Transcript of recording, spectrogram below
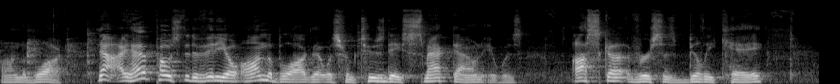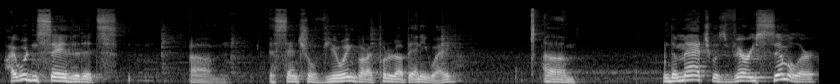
On the blog. Now, I have posted a video on the blog that was from Tuesday's SmackDown. It was Asuka versus Billie Kay. I wouldn't say that it's um, essential viewing, but I put it up anyway. Um, the match was very similar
